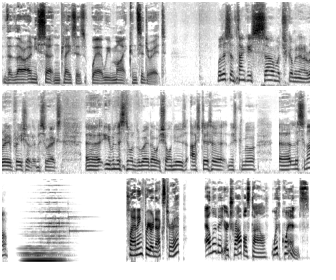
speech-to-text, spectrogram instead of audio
there are only certain places where we might consider it. Well, listen, thank you so much for coming in. I really appreciate it, Mr. X. Uh, you've been listening to Under the Radar with Sean Hughes, Ash Atalla, Nish Kumar. Uh, listen up. Planning for your next trip? Elevate your travel style with Quince.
